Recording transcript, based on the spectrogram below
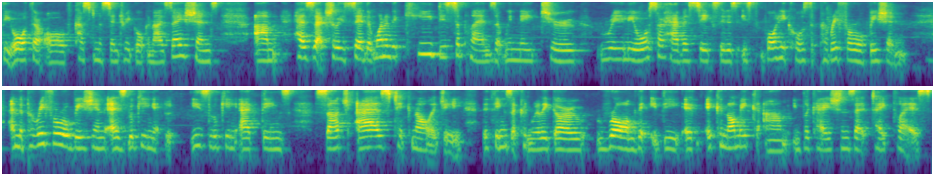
the author of Customer Centric Organizations, um, has actually said that one of the key disciplines that we need to really also have as CX leaders is what he calls the peripheral vision. And the peripheral vision as looking at is looking at things such as technology, the things that can really go wrong, the, the economic um, implications that take place,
